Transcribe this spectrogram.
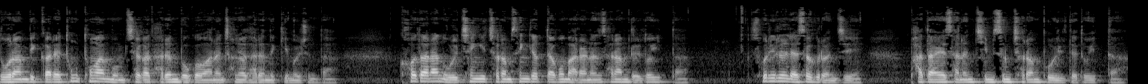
노란 빛깔의 통통한 몸체가 다른 보고와는 전혀 다른 느낌을 준다. 커다란 올챙이처럼 생겼다고 말하는 사람들도 있다. 소리를 내서 그런지 바다에 사는 짐승처럼 보일 때도 있다.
